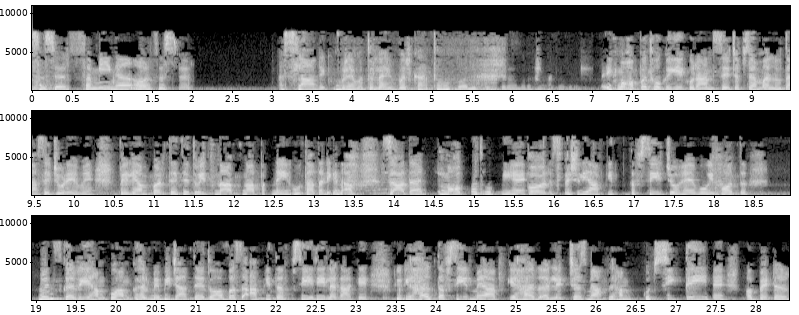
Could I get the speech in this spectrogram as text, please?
سسٹر سمینا اور سسٹر السلام علیکم ورحمۃ اللہ وبرکاتہ۔ وعلیکم السلام و رحمۃ اللہ وبرکاتہ۔ ایک محبت ہو گئی ہے قرآن سے جب سے ہم الہدا سے جڑے ہوئے پہلے ہم پڑھتے تھے تو اتنا اپنا نہیں ہوتا تھا لیکن اب زیادہ محبت ہو گئی ہے۔ اور اسپیشلی آپ کی تفسیر جو ہے وہ بہت انفلوئنس کر رہی ہے ہم کو ہم گھر میں بھی جاتے ہیں تو بس آپ کی تفسیر ہی لگا کے کیونکہ ہر تفسیر میں آپ کے ہر لیکچرز میں آپ ہم کچھ سیکھتے ہی ہیں اور بیٹر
